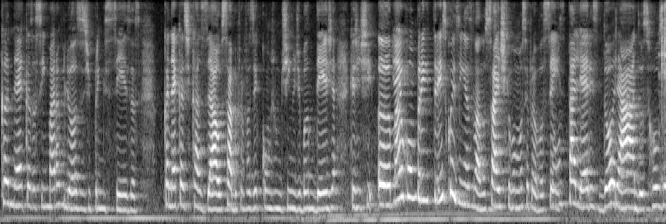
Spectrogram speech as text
canecas assim maravilhosas de princesas, canecas de casal, sabe, para fazer conjuntinho de bandeja que a gente ama. E eu comprei três coisinhas lá no site que eu vou mostrar para vocês. São talheres dourados, rose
